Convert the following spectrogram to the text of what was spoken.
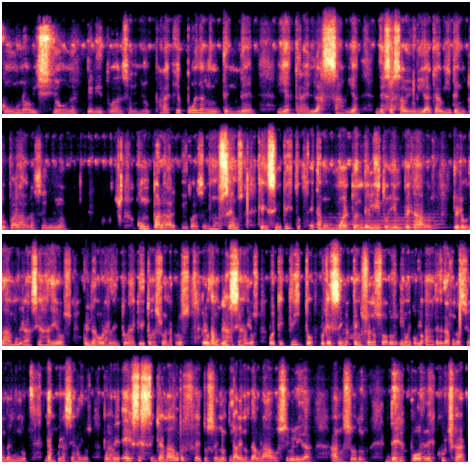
con una visión espiritual, Señor, para que puedan entender y extraer la savia de esa sabiduría que habita en tu palabra, Señor espiritual. Conocemos que sin Cristo estamos muertos en delitos y en pecados, pero damos gracias a Dios por la obra redentora de Cristo Jesús en la cruz. Pero damos gracias a Dios porque Cristo, porque el Señor pensó en nosotros y nos escogió antes de la fundación del mundo. Damos gracias a Dios por haber ese, ese llamado perfecto, Señor, y habernos dado la posibilidad a nosotros de poder escuchar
